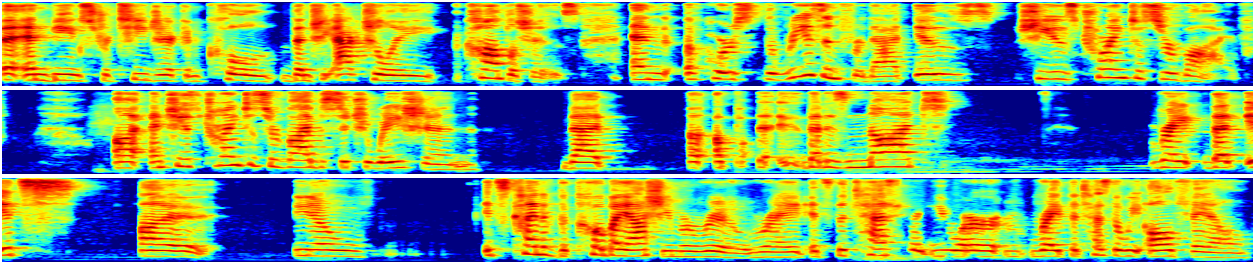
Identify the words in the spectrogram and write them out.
and being strategic and cool than she actually accomplishes. And of course, the reason for that is she is trying to survive, uh, and she is trying to survive a situation that uh, uh, that is not right. That it's uh, you know it's kind of the Kobayashi Maru, right? It's the test that you are right, the test that we all fail,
